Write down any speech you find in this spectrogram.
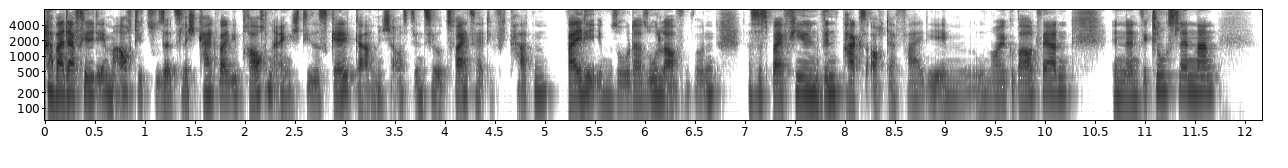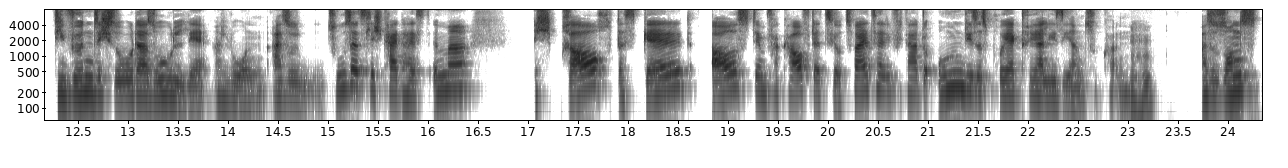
aber da fehlt eben auch die Zusätzlichkeit, weil die brauchen eigentlich dieses Geld gar nicht aus den CO2-Zertifikaten, weil die eben so oder so laufen würden. Das ist bei vielen Windparks auch der Fall, die eben neu gebaut werden in Entwicklungsländern. Die würden sich so oder so lohnen. Also Zusätzlichkeit heißt immer, ich brauche das Geld aus dem Verkauf der CO2-Zertifikate, um dieses Projekt realisieren zu können. Mhm. Also sonst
